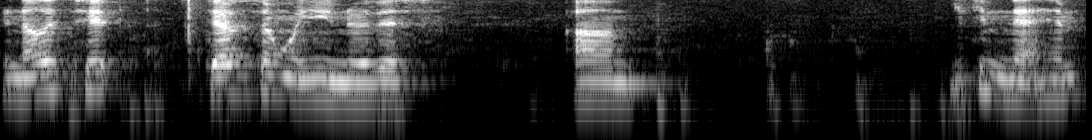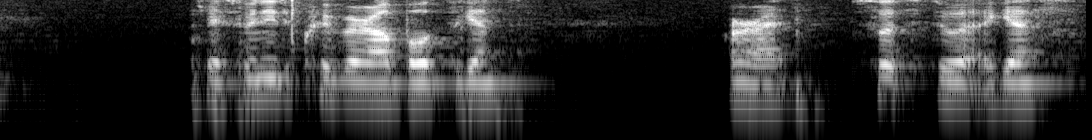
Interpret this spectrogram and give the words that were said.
Another tip, devs don't want you to know this. Um, you can net him. Okay, so we need to quiver our bolts again. Alright, so let's do it, I guess.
